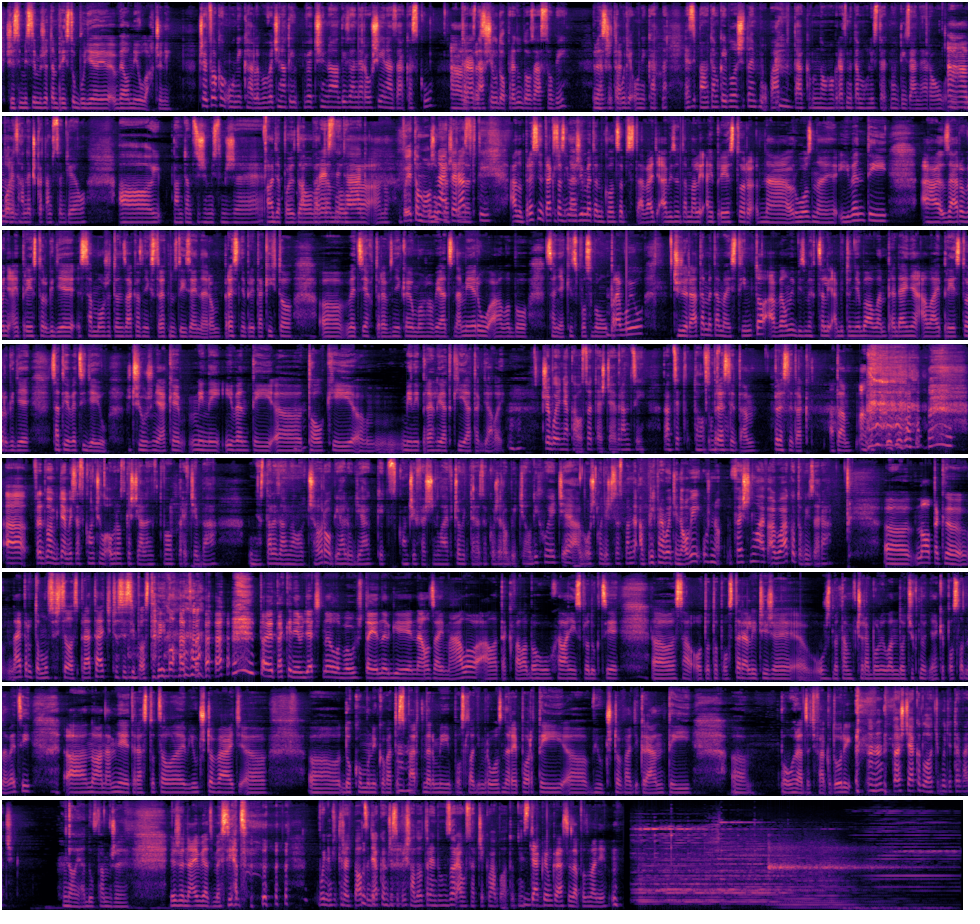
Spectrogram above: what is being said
že si myslím, že ten prístup bude veľmi uľahčený. Čo je celkom unikát, lebo väčšina, tých, väčšina dizajnerov šije na zákazku. Áno, Teraz presne. dopredu do zásoby. Presne takže to tak. bude unikátne. Ja si pamätám, keď bol ešte ten pop-up, tak mnohokrát sme tam mohli stretnúť dizajnérov. Áno. Boris Hanečka tam sedel. Uh, pamätám si, že myslím, že... Aďa Pojezdalová tam bola. Tak. Áno. Je to možné Lukáš aj teraz v tých... Áno, presne tak sa snažíme ten koncept stavať, aby sme tam mali aj priestor na rôzne eventy a zároveň aj priestor, kde sa môže ten zákazník stretnúť s dizajnérom. Presne pri takýchto uh, veciach, ktoré vznikajú možno viac na mieru alebo sa nejakým spôsobom upravujú. Čiže rátame tam aj s týmto a veľmi by sme chceli, aby to nebola len predajňa, ale aj priestor, kde sa tie veci dejú. Či už nejaké mini eventy, uh, uh-huh. talky, um, mini prehliadky a tak ďalej. Uh-huh. Čiže bude nejaká osveta ešte aj v rámci, v rámci toho som Presne tam, presne tak. A tam, áno. pred dvomi dňami sa skončilo obrovské šialenstvo pre teba mňa stále zaujímalo, čo robia ľudia, keď skončí Fashion Life, čo vy teraz akože robíte, oddychujete, alebo už konečne sa spomínate a pripravujete nový už no, Fashion Life, alebo ako to vyzerá? Uh, no tak uh, najprv to musíš celé spratať, čo si uh-huh. si postavila. To, to je také nevďačné, lebo už tej energie je naozaj málo, ale tak chvala Bohu, chalani z produkcie uh, sa o toto postarali, čiže uh, už sme tam včera boli len doťuknúť nejaké posledné veci. Uh, no a na mne je teraz to celé vyučtovať, uh, dokomunikovať to uh-huh. s mhm. partnermi, poslať im rôzne reporty, vyučtovať granty, pouhradzať faktúry. Uh-huh. To ešte ako dlho ti bude trvať? No ja dúfam, že, že najviac mesiac. Budem ti držať palce. Ďakujem, že si prišla do trendu. Zora Usarčíková bola tu dnes. Ďakujem krásne za pozvanie.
